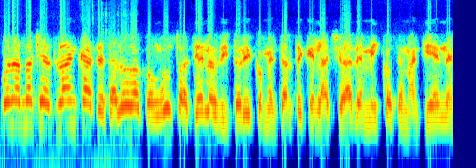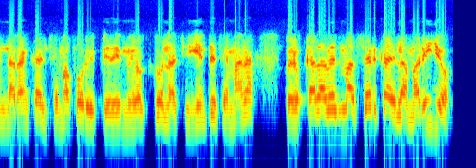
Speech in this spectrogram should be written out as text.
Buenas noches, Blanca. Te saludo con gusto a ti el auditorio y comentarte que la Ciudad de México se mantiene en el naranja del semáforo epidemiológico la siguiente semana, pero cada vez más cerca del amarillo.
